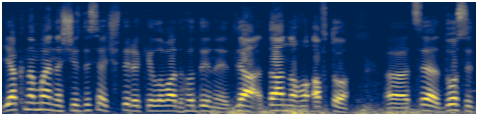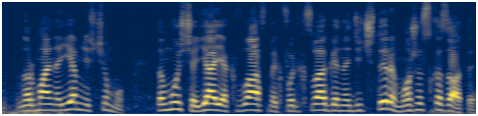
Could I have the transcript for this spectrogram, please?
Як на мене, 64 кВт години для даного авто е, це досить нормальна ємність. Чому? Тому що я, як власник Volkswagen ID4, можу сказати,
